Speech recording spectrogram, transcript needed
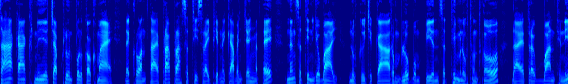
សហការគ្នាចាប់ខ្លួនពលករខ្មែរដែលគ្រាន់តែប្រើប្រាស់សិទ្ធិសេរីភាពនៃការបញ្ចេញមតិនិងសិទ្ធិនយោបាយនោះគឺជាការរំលោភបំពានសិទ្ធិមនុស្សធ្ងន់ធ្ងរដែលត្រូវបានធានា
